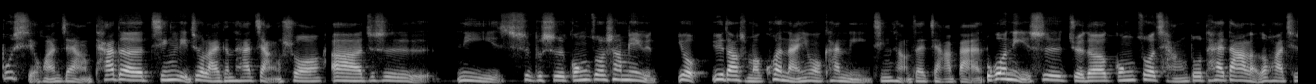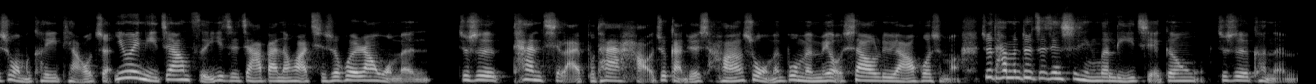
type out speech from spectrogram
不喜欢这样，他的经理就来跟他讲说，啊、就是你是不是工作上面遇又遇到什么困难？因为我看你经常在加班。如果你是觉得工作强度太大了的话，其实我们可以调整，因为你这样子一直加班的话，其实会让我们。就是看起来不太好，就感觉好像是我们部门没有效率啊，或什么。就是他们对这件事情的理解，跟就是可能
